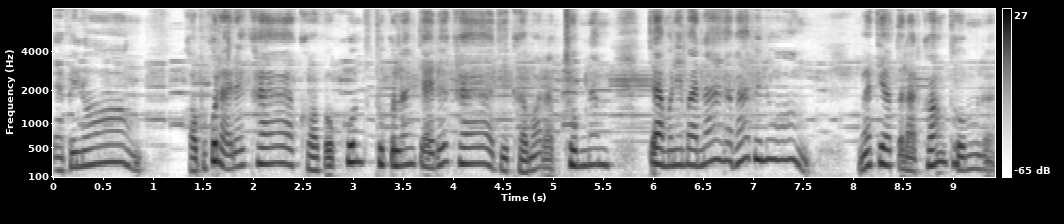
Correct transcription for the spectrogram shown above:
จ้ะพี่น้อง ขอบพระคุณหลายเด้อค่ะ ขอบพระคุณทุกกำลังใจเด้อค่ะ ที่เข้ามารับชมนำจ้ามื้อนี้บ้านนาค่ะพาพี่น้อง มาเที่ยวตลาดคลองถมเลย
